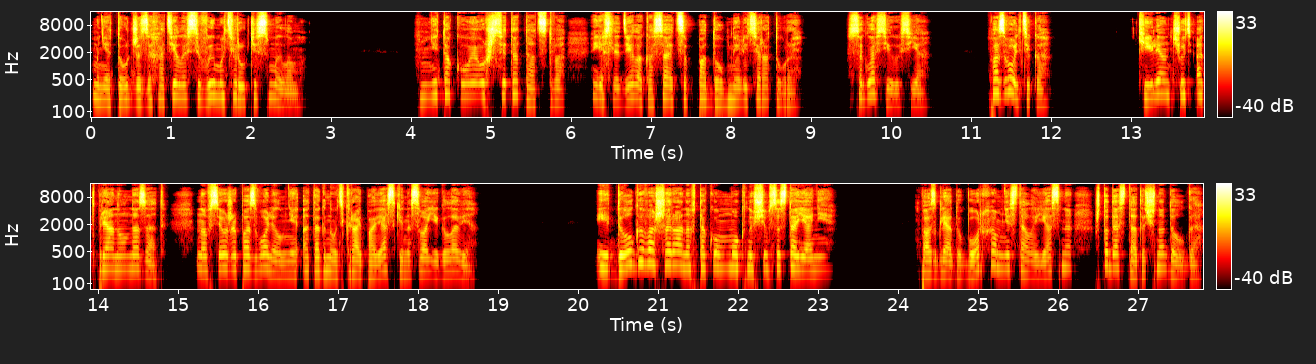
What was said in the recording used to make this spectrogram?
Мне тут же захотелось вымыть руки с мылом. Не такое уж святотатство, если дело касается подобной литературы. Согласилась я. Позвольте-ка». Киллиан чуть отпрянул назад, но все же позволил мне отогнуть край повязки на своей голове. «И долго ваша рана в таком мокнущем состоянии?» По взгляду Борха мне стало ясно, что достаточно долго.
